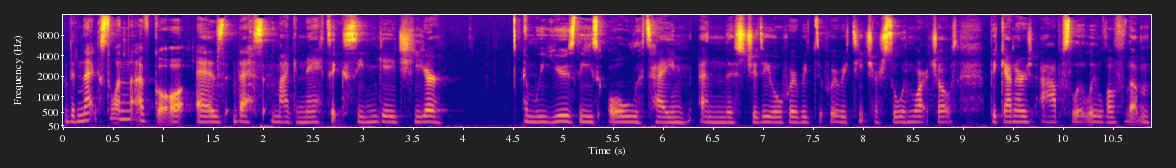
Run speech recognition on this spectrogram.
the next one that I've got is this magnetic seam gauge here and we use these all the time in the studio where we where we teach our sewing workshops. Beginners absolutely love them.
